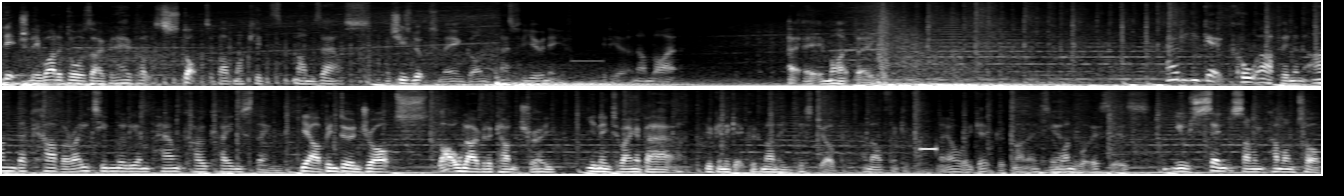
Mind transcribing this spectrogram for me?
Literally, while the door's open, helicopter stopped above my kid's mum's house. And she's looked at me and gone, that's for you, innit, you f- idiot? And I'm like, "Uh, it might be. How do you get caught up in an undercover 80 million pound cocaine sting? Yeah, I've been doing drops like, all over the country. You need to hang about. You're going to get good money this job. And I'm thinking, "F- I already get good money, so I wonder what this is. You sensed something come on top.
